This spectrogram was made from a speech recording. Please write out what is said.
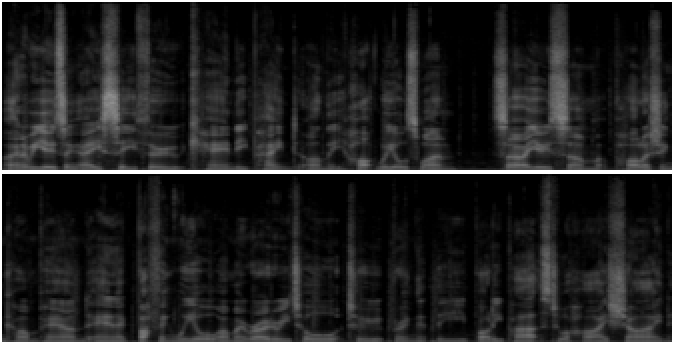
I'm going to be using a see-through candy paint on the Hot Wheels one. So I use some polishing compound and a buffing wheel on my rotary tool to bring the body parts to a high shine.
